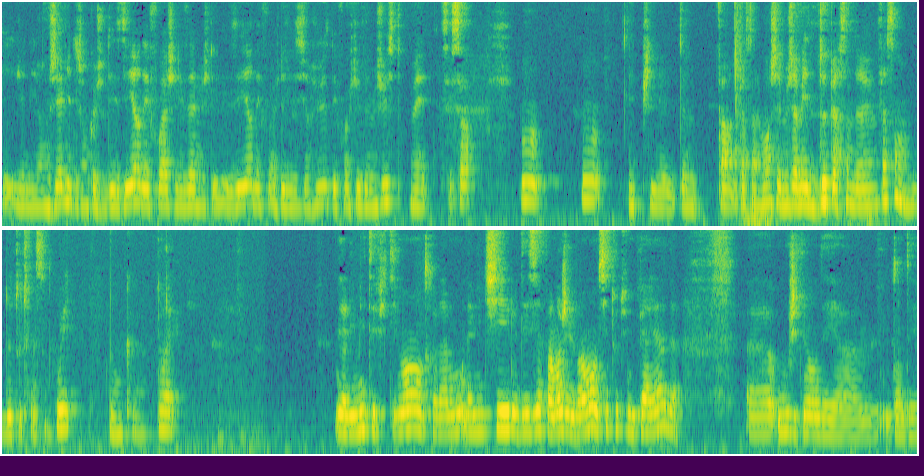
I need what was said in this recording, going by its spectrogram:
il y a des gens que j'aime, il y a des gens que je désire. Des fois, je les aime et je les désire. Des fois, je les désire juste. Des fois, je les aime juste. Mais c'est ça. Mm. Mm. Et puis, euh, enfin, personnellement, j'aime jamais deux personnes de la même façon, de toute façon. Oui. Donc. Euh, ouais. Et la limite, effectivement, entre l'amour, l'amitié, le désir. Enfin, moi, j'ai eu vraiment aussi toute une période euh, où j'étais dans des, dans des,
